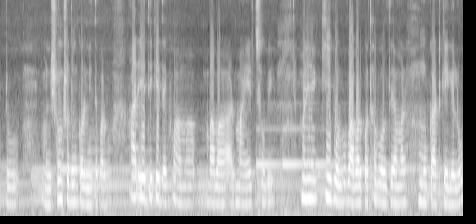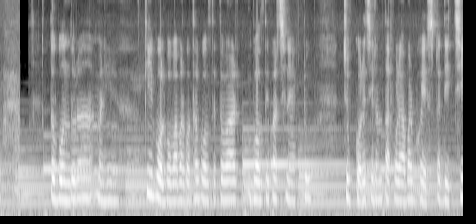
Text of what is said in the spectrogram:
একটু মানে সংশোধন করে নিতে পারব। আর এদিকে দেখো আমার বাবা আর মায়ের ছবি। মানে কি বলব, বাবার কথা বলতে আমার মুখ আটকে গেল। তো বন্ধুরা মানে কি বলব, বাবার কথা বলতে তো আর বলতে পারছি না, একটু চুপ করেছিলাম, তারপরে আবার ভয়েসটা দিচ্ছি।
